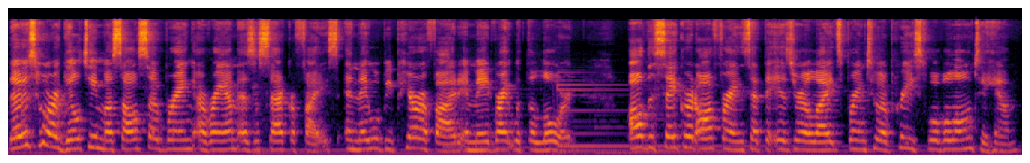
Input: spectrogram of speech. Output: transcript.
Those who are guilty must also bring a ram as a sacrifice, and they will be purified and made right with the Lord. All the sacred offerings that the Israelites bring to a priest will belong to him.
